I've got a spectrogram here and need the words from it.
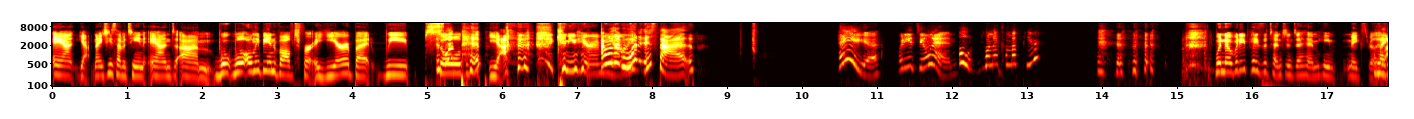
and yeah, 1917, and um, we'll, we'll only be involved for a year, but we that sold. Pip? Yeah, can you hear him? I was like, what is that? Hey, what are you doing? Oh, you want to come up here? when nobody pays attention to him, he makes really oh my loud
